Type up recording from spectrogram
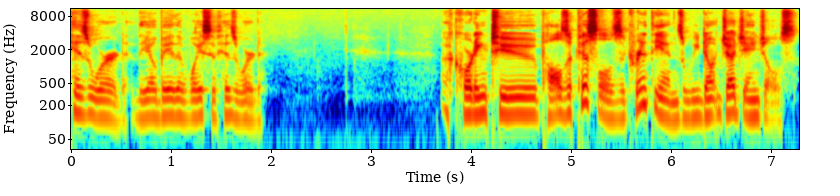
his word. They obey the voice of his word. According to Paul's epistles, the Corinthians, we don't judge angels.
